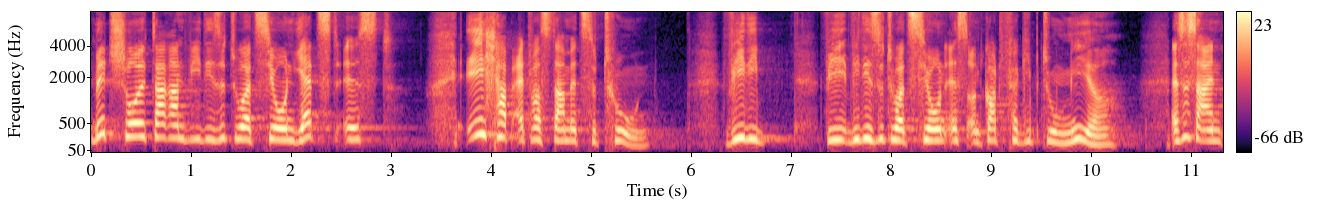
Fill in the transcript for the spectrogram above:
mitschuld daran, wie die Situation jetzt ist. Ich habe etwas damit zu tun, wie die, wie, wie die Situation ist und Gott vergib du mir. Es ist ein,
